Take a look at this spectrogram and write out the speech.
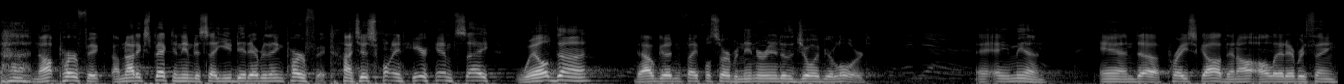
not perfect. I'm not expecting him to say, You did everything perfect. I just want to hear him say, Well done, thou good and faithful servant. Enter into the joy of your Lord. Amen. A- amen. And uh, praise God, then I'll, I'll let everything,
